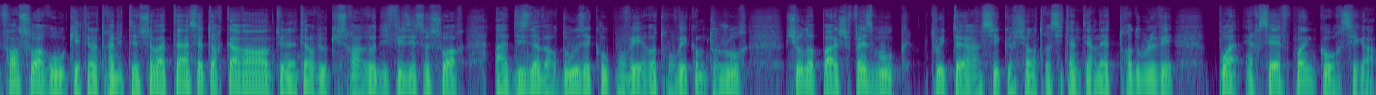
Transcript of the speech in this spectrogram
François Roux, qui était notre invité ce matin à 7h40, une interview qui sera rediffusée ce soir à 19h12 et que vous pouvez retrouver comme toujours sur nos pages Facebook, Twitter ainsi que sur notre site internet www.rcf.coursiga.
